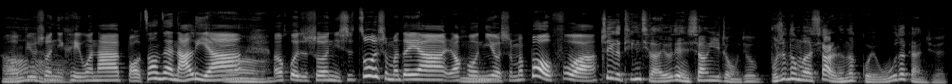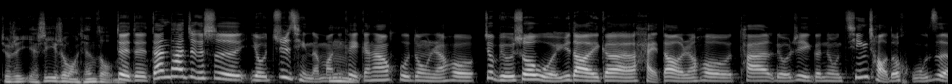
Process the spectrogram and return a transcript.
然后比如说哦你可以问他宝藏在哪里啊，嗯呃，或者说你是做什么的呀，然后你有什么抱负啊？这个听起来有点像一种就不是那么吓人的鬼屋的感觉，就是也是一直往前走。对对，但他这个是有剧情的嘛，你可以嗯跟他互动。然后就比如说我遇到一个海盗，然后他留着一个那种清朝的胡子，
